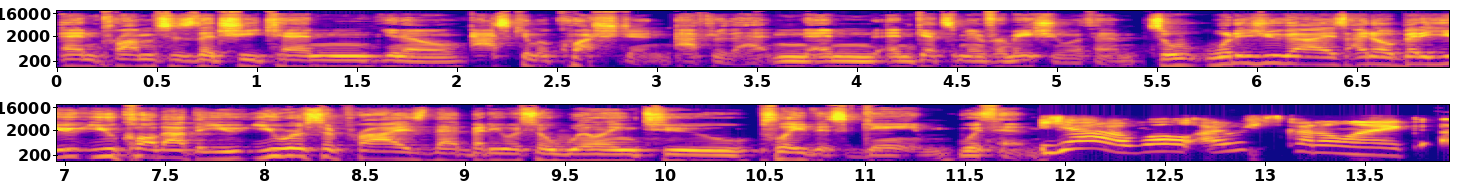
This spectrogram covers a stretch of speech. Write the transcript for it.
and promises that she can, you know, ask him a question after that and, and, and get some information with him. So what did you guys, I know Betty, you, you called out that you, you were surprised that Betty was so willing to play this game with him. Yeah, well, I was just kind of like uh,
